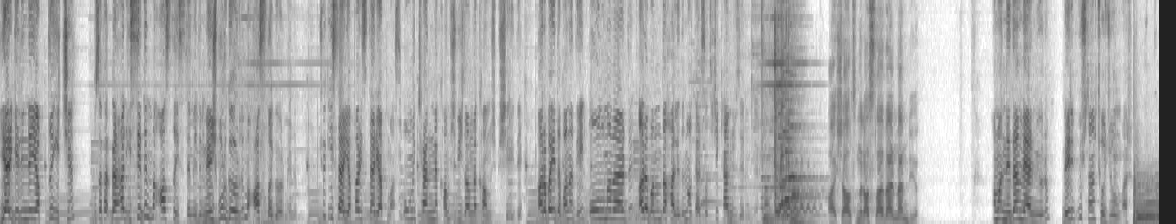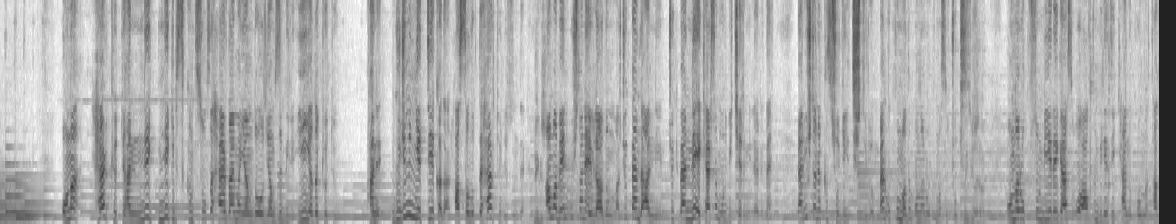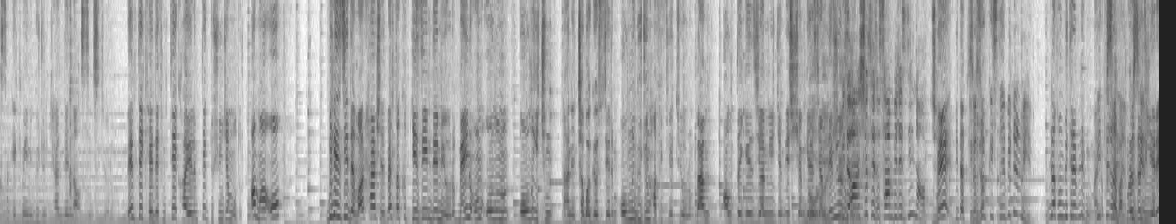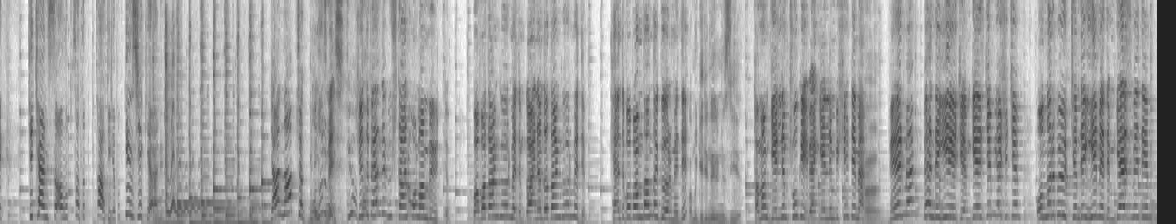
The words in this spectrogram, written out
Diğer gelinine yaptığı için bu sefer ben hani istedim mi asla istemedim. Mecbur gördüm mü asla görmedim. Çünkü ister yapar ister yapmaz. O onun kendine kalmış, vicdanına kalmış bir şeydi. Arabayı da bana değil, oğluna verdi. Arabanın da hallede noter satışı kendi üzerinde. Ayşe altınları asla vermem diyor. Ama neden vermiyorum? Benim üç tane çocuğum var. Ona her kötü hani ne ne gibi sıkıntısı olsa her daima yanında olacağımızı biliyor. İyi ya da kötü. Hani gücümün yettiği kadar hastalıkta her türlüsünde. Ne güzel. Ama benim üç tane evladım var. Çünkü ben de anneyim. Çünkü ben ne ekersem onu biçerim ileride. Ben üç tane kız çocuğu yetiştiriyorum. Ben okumadım, onların okumasını çok istiyorum. Onlar okusun bir yere gelsin, o altın bileziği kendi koluna taksın, ekmeğini, gücünü kendi eline alsın istiyorum. Benim tek hedefim, tek hayalim, tek düşüncem odur. Ama o bileziği de var, her şey. Ben takıp gezeyim demiyorum. Ben onun oğlunun, oğlu için hani çaba gösteririm. Oğlunun gücünü hafifletiyorum. Ben alıp da gezeceğim, yiyeceğim, içeceğim, Doğru, gezeceğim öyle bir şey demiyorum. Bir de. Ayşe teyze sen bileziği ne yapacaksın? Ve bir dakika Size gülüm, isteyebilir miyim? lafımı bitirebilir miyim? anne? Kusura Bitirelim, bakma, özür bitir. dileyerek. Ki kendisi alıp satıp tatil yapıp gezecek yani. Ya ne yapacak bileziği Olur mu? istiyor da. Şimdi ben de üç tane oğlan büyüttüm. Babadan görmedim, kaynanadan görmedim. Kendi babamdan da görmedim. Ama gelinleriniz iyi. Tamam gelinim çok iyi. Ben gelinim bir şey demem. Ha. Vermem. Ben de yiyeceğim, gezeceğim, yaşayacağım. Onları büyüteceğim de yemedim, gezmedim.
